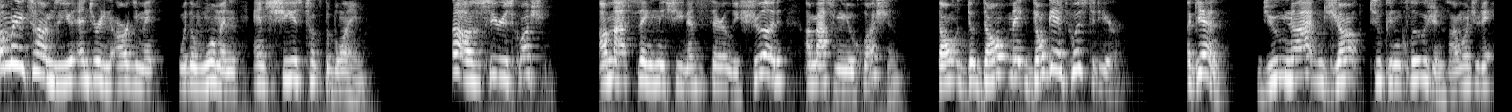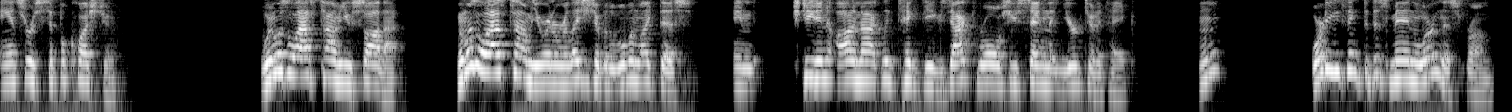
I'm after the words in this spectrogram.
How many times have you entered an argument with a woman and she has took the blame? No, was a serious question. I'm not saying that she necessarily should. I'm asking you a question. Don't don't make don't get it twisted here. Again, do not jump to conclusions. I want you to answer a simple question. When was the last time you saw that? When was the last time you were in a relationship with a woman like this and she didn't automatically take the exact role she's saying that you're going to take? Hmm? Where do you think that this man learned this from?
